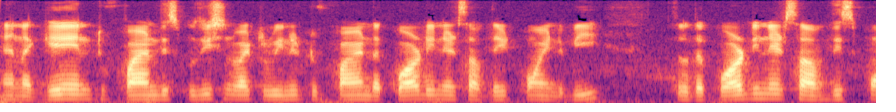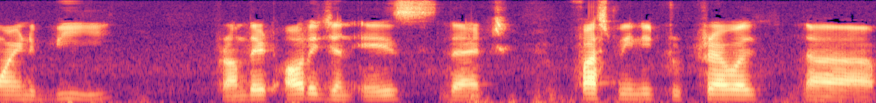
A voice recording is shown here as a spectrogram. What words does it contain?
And again to find this position vector we need to find the coordinates of that point B. So the coordinates of this point B from that origin is that first we need to travel uh,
